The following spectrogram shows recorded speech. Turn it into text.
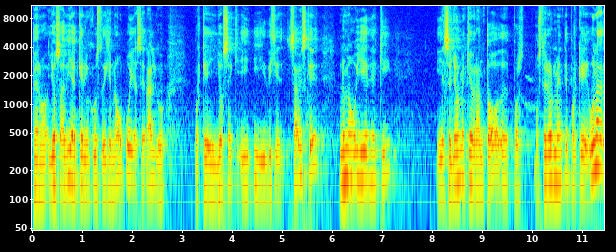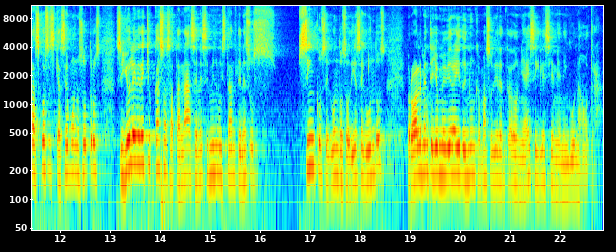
Pero yo sabía que era injusto. Dije, no voy a hacer algo. Porque yo sé que. Y, dije, ¿sabes qué? No me voy a ir de aquí. Y el Señor me quebrantó posteriormente. Porque una de las cosas que hacemos nosotros, si yo le hubiera hecho caso a Satanás en ese mismo instante, en esos cinco segundos o diez segundos, probablemente yo me hubiera ido y nunca más hubiera entrado ni a esa iglesia ni a ninguna otra.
